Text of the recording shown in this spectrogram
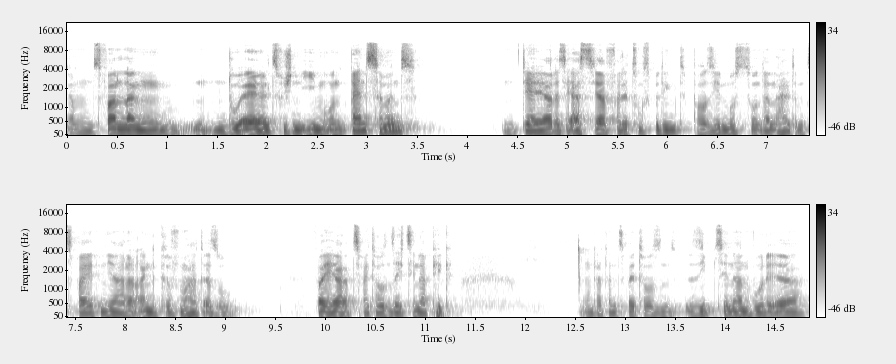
Ähm, es war ein langes Duell zwischen ihm und Ben Simmons der ja das erste Jahr verletzungsbedingt pausieren musste und dann halt im zweiten Jahr dann angegriffen hat. Also war ja 2016er Pick und hat dann 2017 dann wurde er,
